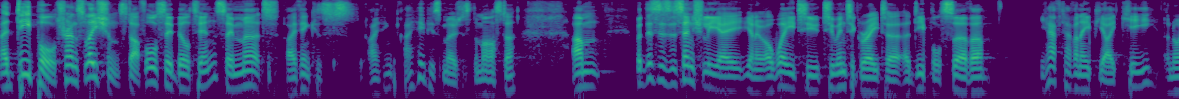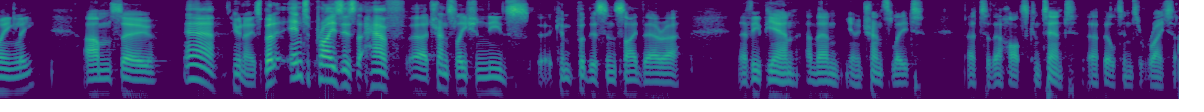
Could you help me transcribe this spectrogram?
A DeepL translation stuff also built in. So Mert, I think, is, I think, I hope he's merged as the master. Um, but this is essentially a, you know, a way to, to integrate a, a DeepL server. You have to have an API key, annoyingly. Um, so, eh, who knows? But enterprises that have uh, translation needs uh, can put this inside their, uh, their VPN, and then you know, translate uh, to their heart's content uh, built into Writer.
